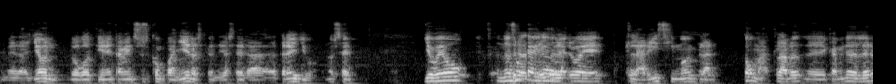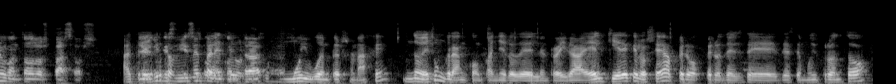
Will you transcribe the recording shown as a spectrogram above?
El medallón. Luego tiene también sus compañeros, que vendría a ser Atreyu. No sé. Yo veo... No es un camino del héroe clarísimo, en plan, toma, claro, el camino del héroe con todos los pasos. Atreyu también me parece un muy buen personaje. No es un gran compañero de él, en realidad. Él quiere que lo sea, pero, pero desde, desde muy pronto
